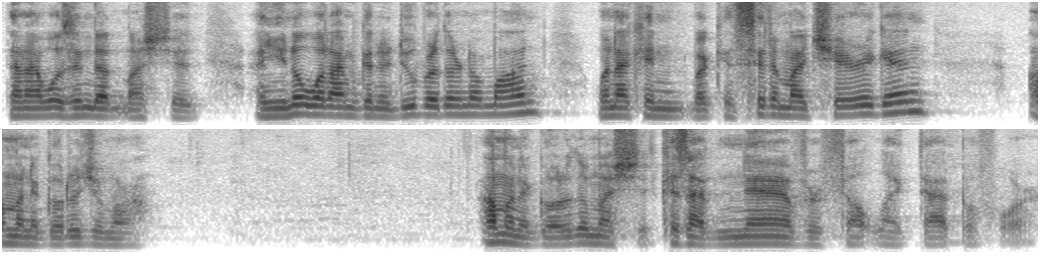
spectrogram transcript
than I was in that masjid. And you know what I'm going to do, Brother Nouman? When I can, I can sit in my chair again, I'm going to go to Jummah. I'm going to go to the masjid because I've never felt like that before.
